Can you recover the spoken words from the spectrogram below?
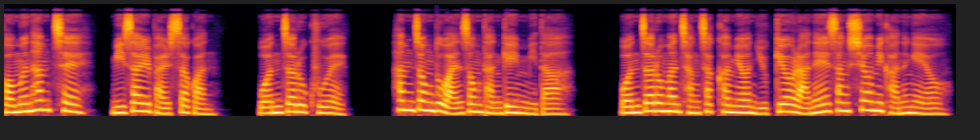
검은 함체, 미사일 발사관, 원자로 구획, 함정도 완성 단계입니다. 원자로만 장착하면 6개월 안에 해상 시험이 가능해요.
